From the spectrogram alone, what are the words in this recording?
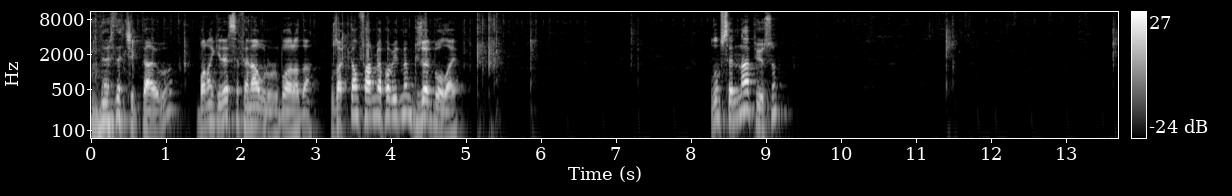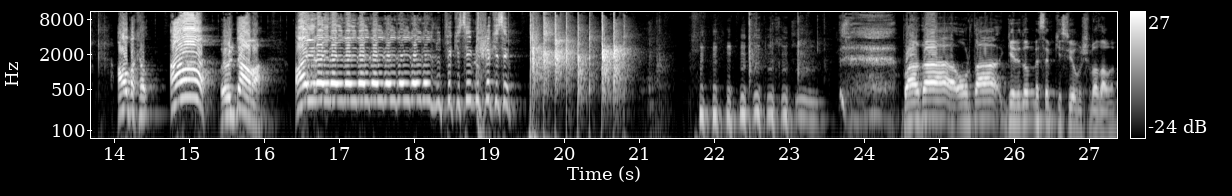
Nereden çıktı abi bu? Bana girerse fena vurur bu arada. Uzaktan farm yapabilmem güzel bir olay. Oğlum sen ne yapıyorsun? Al bakalım. Aa! Öldü ama. Hayır hayır hayır hayır hayır hayır hayır hayır hayır hayır lütfen keseyim lütfen keseyim. Bu arada orada geri dönmesem kesiyormuşum adamı.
